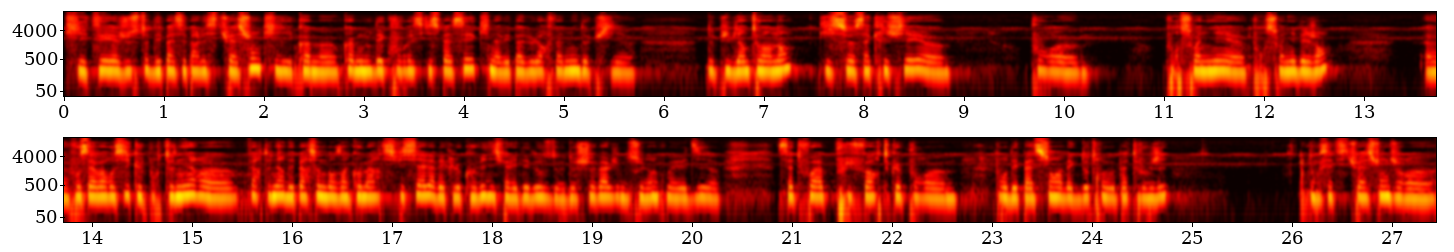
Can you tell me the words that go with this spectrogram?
qui étaient juste dépassés par les situations, qui, comme, euh, comme nous, découvraient ce qui se passait, qui n'avaient pas vu leur famille depuis, euh, depuis bientôt un an, qui se sacrifiaient euh, pour, pour, soigner, pour soigner des gens. Il faut savoir aussi que pour tenir, faire tenir des personnes dans un coma artificiel avec le Covid, il fallait des doses de, cheval. Je me souviens qu'on m'avait dit cette fois plus fortes que pour, pour des patients avec d'autres pathologies. Donc cette situation dure,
